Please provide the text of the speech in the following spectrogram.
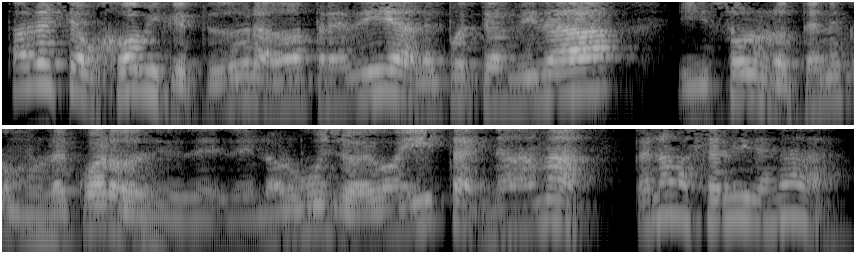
tal vez sea un hobby que te dura dos o tres días, después te olvidas y solo lo tenés como un recuerdo de- de- del orgullo egoísta y nada más. Pero no va a servir de nada.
